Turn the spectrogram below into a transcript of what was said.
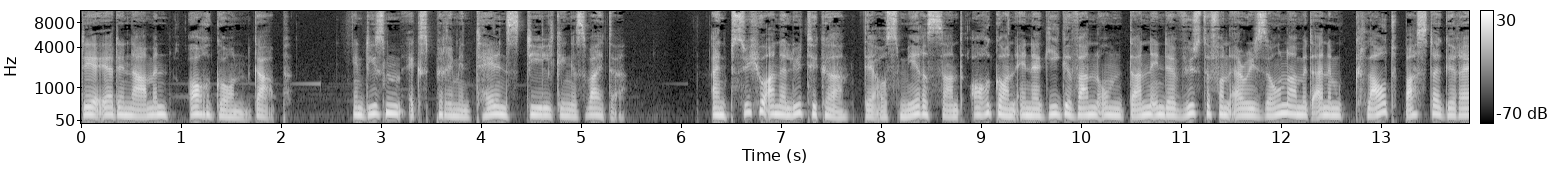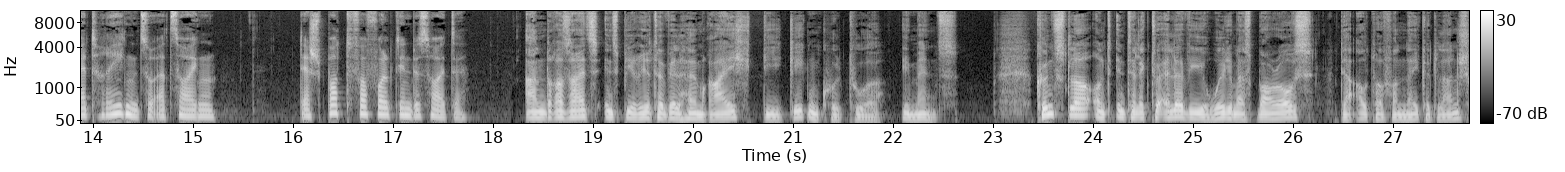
der er den Namen Orgon gab. In diesem experimentellen Stil ging es weiter. Ein Psychoanalytiker, der aus Meeressand Orgonenergie gewann, um dann in der Wüste von Arizona mit einem Cloudbuster-Gerät Regen zu erzeugen. Der Spott verfolgt ihn bis heute. Andererseits inspirierte Wilhelm Reich die Gegenkultur immens. Künstler und Intellektuelle wie William S. Burroughs, der Autor von Naked Lunch,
